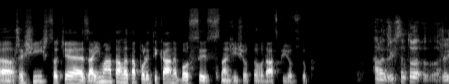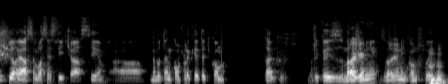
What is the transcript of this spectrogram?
eh, řešíš, co tě zajímá tahle ta politika, nebo si snažíš od toho dát spíš odstup? Ale dřív jsem to řešil a já jsem vlastně z té části, a, nebo ten konflikt je teďkom tak říkají zmražený, zmražený konflikt. Mhm.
